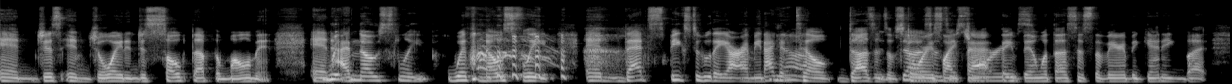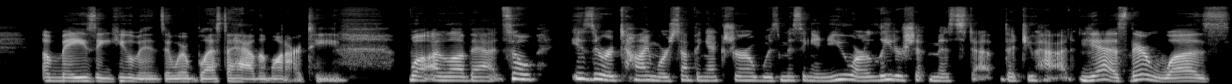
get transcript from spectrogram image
and just enjoyed and just soaked up the moment. And with I no sleep. with no sleep. And that speaks to who they are. I mean, I can Yeah. tell dozens of stories Dozens of like that. stories. They've been with us since the very beginning, but amazing humans, and we're blessed to have them on our team. Well, I love that. So, is there a time where something extra was missing in you or a leadership misstep that you had? Yes, there was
